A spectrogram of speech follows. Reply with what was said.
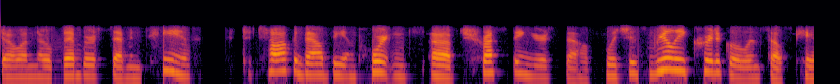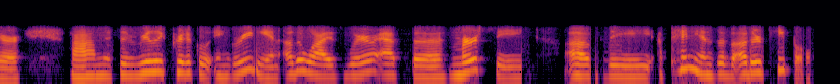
show on November 17th to talk about the importance of trusting yourself, which is really critical in self care. Um, it's a really critical ingredient. Otherwise, we're at the mercy of the opinions of other people.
